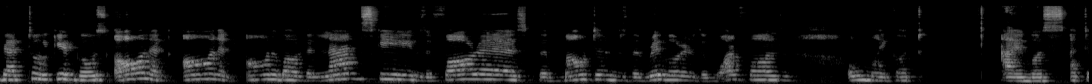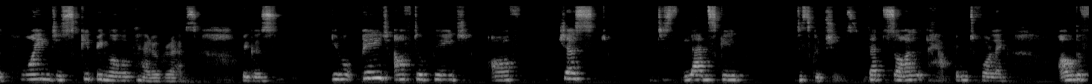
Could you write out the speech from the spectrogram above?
that Tolkien goes on and on and on about the landscapes, the forest, the mountains, the rivers, the waterfalls, oh my god, I was at the point just skipping over paragraphs because, you know, page after page of just, just landscape descriptions. That's all happened for like out of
